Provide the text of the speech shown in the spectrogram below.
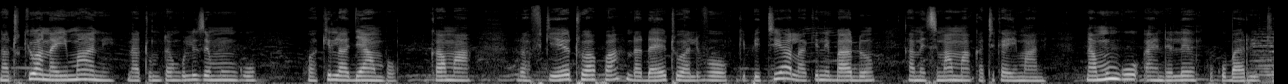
na tukiwa na imani na tumtangulize mungu kwa kila jambo kama rafiki yetu hapa dada yetu alivyokipitia lakini bado amesimama katika imani. Na mungu aendelee kukubariki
